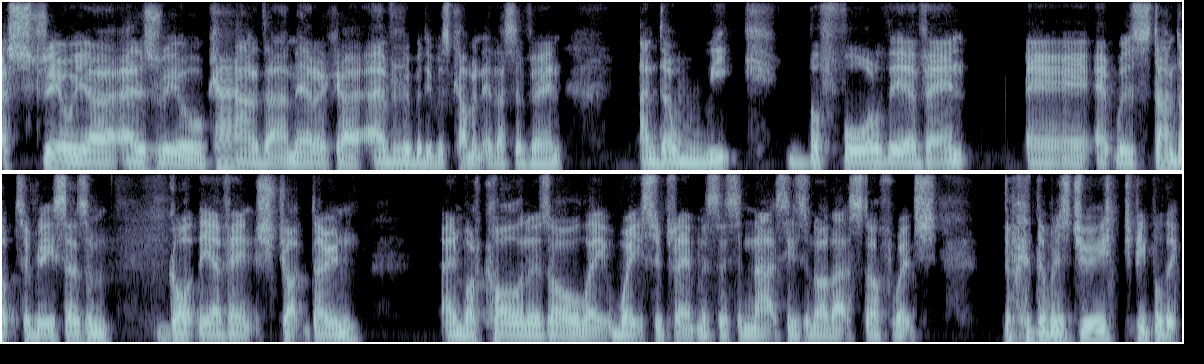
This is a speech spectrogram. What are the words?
Australia, Israel, Canada, America. Everybody was coming to this event. And a week before the event, uh, it was Stand Up to Racism, got the event shut down. And we're calling us all like white supremacists and Nazis and all that stuff, which there was Jewish people that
